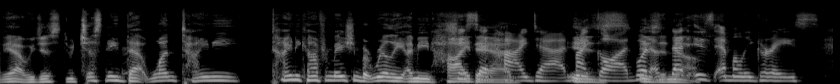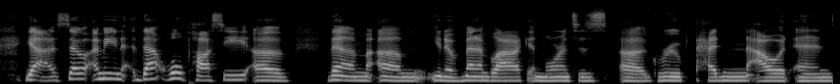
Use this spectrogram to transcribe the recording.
yeah. We just we just need that one tiny tiny confirmation, but really, I mean, hi, she said, "Hi, Dad." My God, what is a, that is Emily Grace. Yeah. So I mean, that whole posse of them, um, you know, Men in Black and Lawrence's uh, group heading out, and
